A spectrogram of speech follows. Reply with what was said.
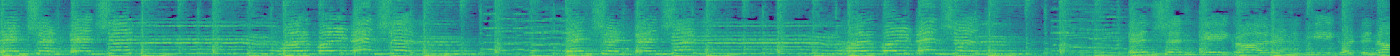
टेंशन टेंशन हर पल टेंशन टेंशन टेंशन हर पल टेंशन टेंशन के कारण भी घटना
